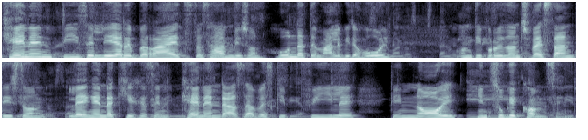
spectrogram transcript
kennen diese Lehre bereits. Das haben wir schon hunderte Male wiederholt. Und die Brüder und Schwestern, die schon länger in der Kirche sind, kennen das, aber es gibt viele, die neu hinzugekommen sind.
